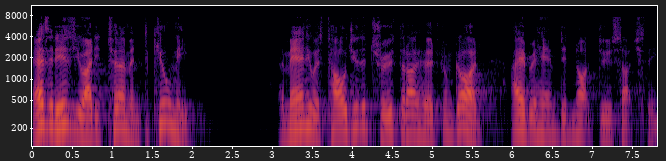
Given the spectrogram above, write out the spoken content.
As it is, you are determined to kill me, a man who has told you the truth that I heard from God. Abraham did not do such things.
